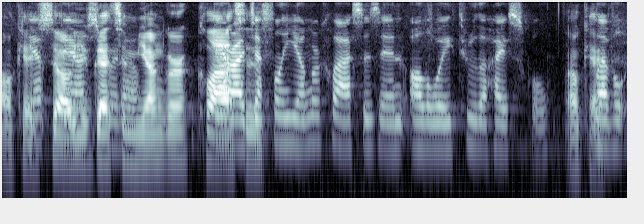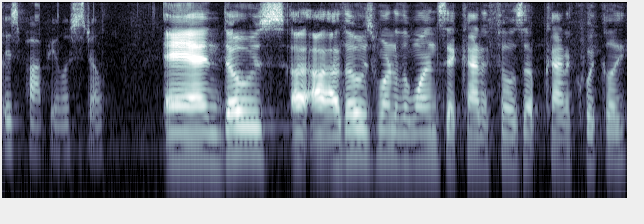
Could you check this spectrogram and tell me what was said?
Okay, Yep, so you've got some out. younger There classes. are definitely younger classes and all the way through the high school Okay. level is popular still. And those, uh, are those one of the ones that kind of fills up kind of quickly?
